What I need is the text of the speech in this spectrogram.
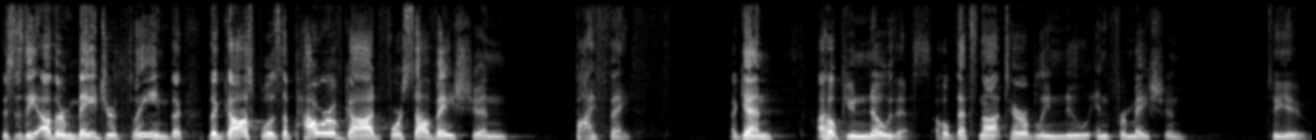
This is the other major theme. The, the gospel is the power of God for salvation by faith. Again, I hope you know this. I hope that's not terribly new information to you.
